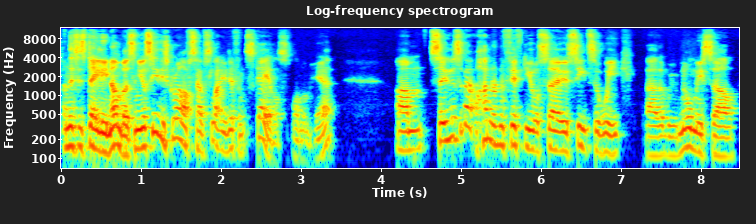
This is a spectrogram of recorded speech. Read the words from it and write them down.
and this is daily numbers, and you'll see these graphs have slightly different scales on them here. Um, so there's about 150 or so seats a week uh, that we would normally sell.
